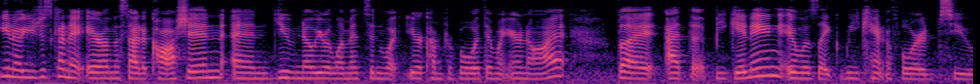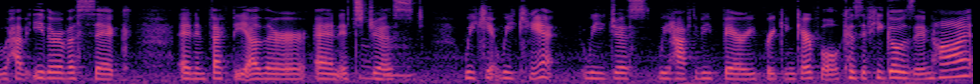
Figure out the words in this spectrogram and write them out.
you know, you just kind of err on the side of caution and you know your limits and what you're comfortable with and what you're not. But at the beginning, it was like we can't afford to have either of us sick and infect the other and it's Mhm. just we can't we can't we just we have to be very freaking careful because if he goes in hot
